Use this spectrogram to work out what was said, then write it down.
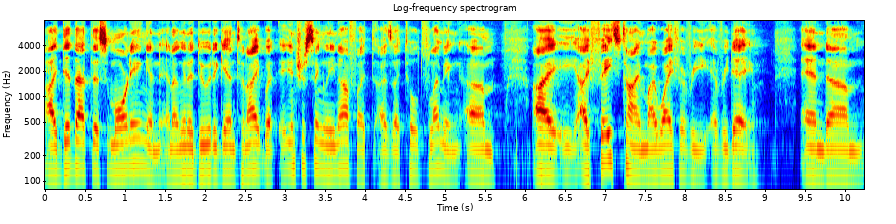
I did that this morning, and, and I'm going to do it again tonight. But interestingly enough, I, as I told Fleming, um, I, I FaceTime my wife every every day, and um,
